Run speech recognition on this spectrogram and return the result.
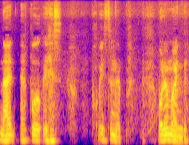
Night apple is poison apple. 오랜만인데.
